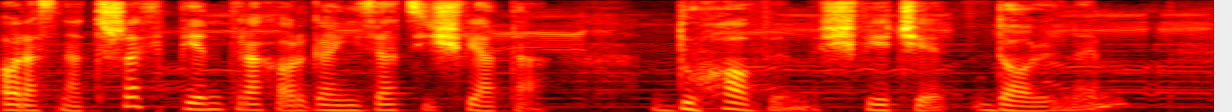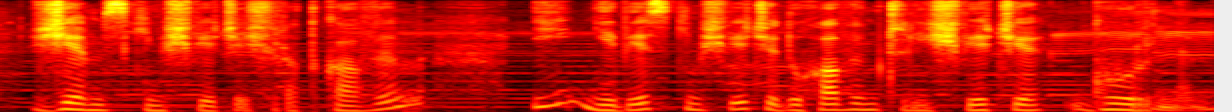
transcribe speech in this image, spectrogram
oraz na trzech piętrach organizacji świata duchowym świecie dolnym, ziemskim świecie środkowym i niebieskim świecie duchowym, czyli świecie górnym.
